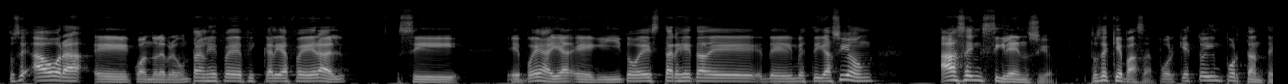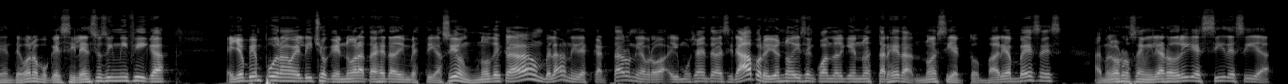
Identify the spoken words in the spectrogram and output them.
Entonces ahora, eh, cuando le preguntan al jefe de Fiscalía Federal si, pues, ahí, Guillito es tarjeta de, de investigación, hacen silencio. Entonces, ¿qué pasa? ¿Por qué esto es importante, gente? Bueno, porque el silencio significa ellos bien pudieron haber dicho que no era tarjeta de investigación. No declararon, ¿verdad? Ni descartaron, ni aprobaron. Y mucha gente va a decir, ah, pero ellos no dicen cuando alguien no es tarjeta. No es cierto. Varias veces, al menos Rosemilia Rodríguez sí decía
